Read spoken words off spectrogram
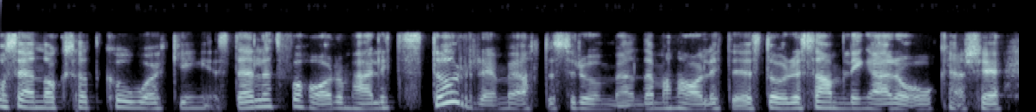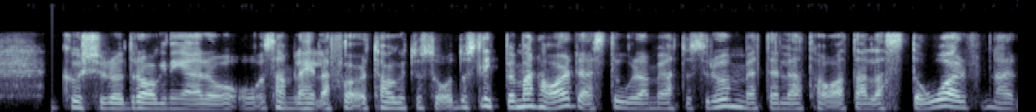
Och sen också att coworking-stället får ha de här lite större mötesrummen där man har lite större samlingar och kanske kurser och dragningar och, och samla hela företaget och så. Då slipper man ha det där stora mötesrummet eller att ha att alla står när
